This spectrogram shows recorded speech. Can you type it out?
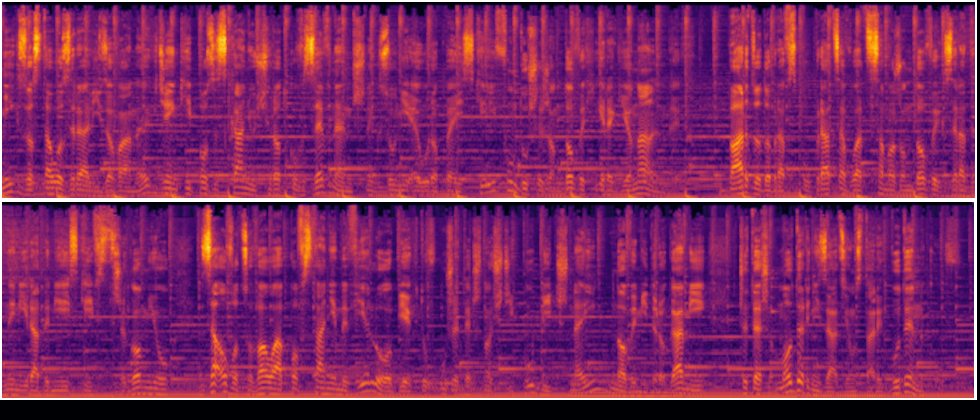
nich zostało zrealizowanych dzięki pozyskaniu środków zewnętrznych z Unii Europejskiej, funduszy rządowych i regionalnych. Bardzo dobra współpraca władz samorządowych z radnymi Rady Miejskiej w Strzegomiu zaowocowała powstaniem wielu obiektów użyteczności publicznej, nowymi drogami czy też modernizacją starych budynków.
